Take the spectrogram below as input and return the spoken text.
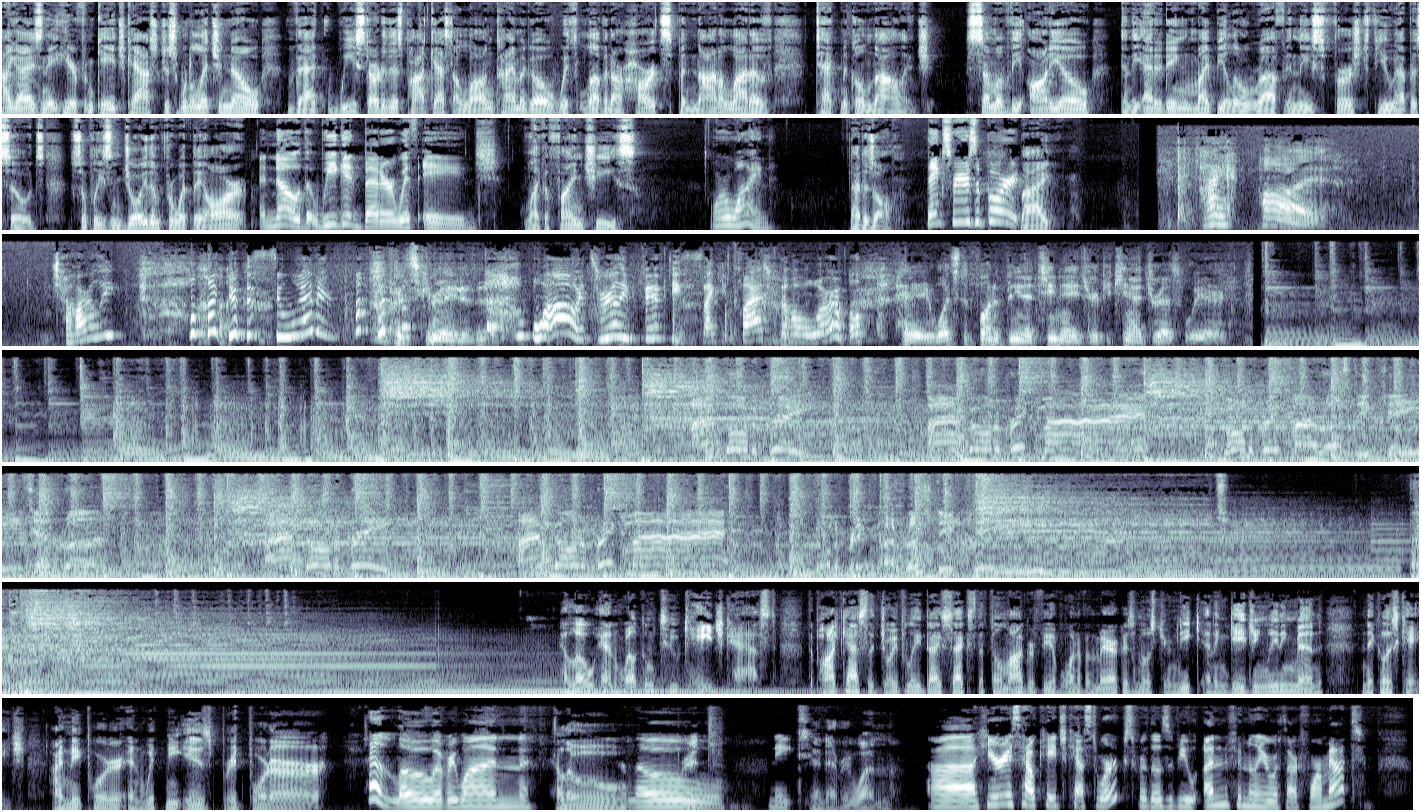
Hi guys, Nate here from CageCast. Just want to let you know that we started this podcast a long time ago with love in our hearts, but not a lot of technical knowledge. Some of the audio and the editing might be a little rough in these first few episodes, so please enjoy them for what they are, And know that we get better with age. like a fine cheese. Or wine. That is all. Thanks for your support. Bye. Hi. Hi. Charlie? Your sweater. That's great, isn't it? Wow, it's really 50s. It's like you clash with the whole world. Hey, what's the fun of being a teenager if you can't dress weird? I'm gonna break. I'm gonna break my. Gonna break my rusty cage and run. I'm gonna break. I'm gonna break my. Gonna break my rusty cage. And run. Hello and welcome to CageCast, the podcast that joyfully dissects the filmography of one of America's most unique and engaging leading men, Nicolas Cage. I'm Nate Porter, and with me is Britt Porter. Hello, everyone. Hello. Hello, Britt. Nate. And everyone. Uh, here is how CageCast works for those of you unfamiliar with our format.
